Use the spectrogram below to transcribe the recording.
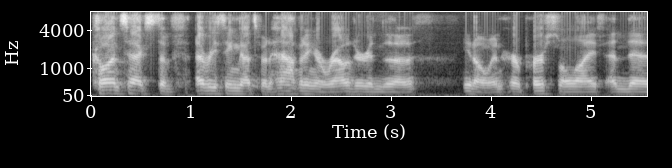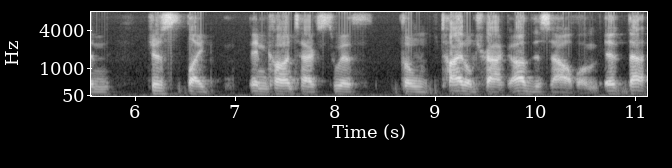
context of everything that's been happening around her in the, you know, in her personal life, and then just like in context with the title track of this album. It, that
